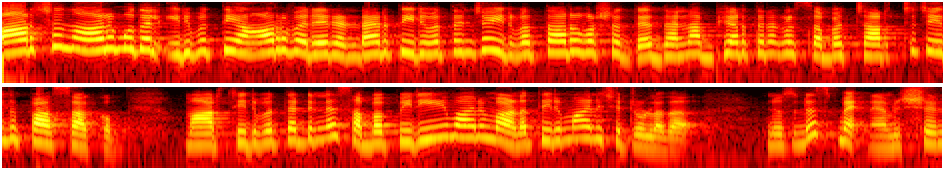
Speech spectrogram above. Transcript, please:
മാർച്ച് നാല് മുതൽ ഇരുപത്തി ആറ് വരെ രണ്ടായിരത്തി ഇരുപത്തഞ്ച് ഇരുപത്തി ആറ് വർഷത്തെ ധന അഭ്യർത്ഥനകൾ സഭ ചർച്ച ചെയ്ത് പാസാക്കും. മാർച്ച് ഇരുപത്തെട്ടിന് സഭ പിരിയുവാനുമാണ് തീരുമാനിച്ചിട്ടുള്ളത്. News desk Magnavision.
